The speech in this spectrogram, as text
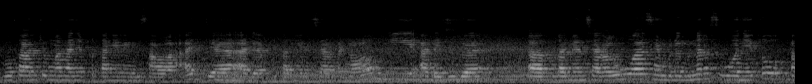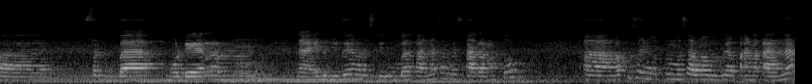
bukan cuma hanya pertanian yang di sawah aja Hmm. ada pertanian secara teknologi ada juga uh, pertanian secara luas yang benar-benar semuanya itu uh, serba modern Hmm. Nah itu juga yang harus diubah karena sampai sekarang tuh uh, aku sering ketemu sama beberapa anak-anak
